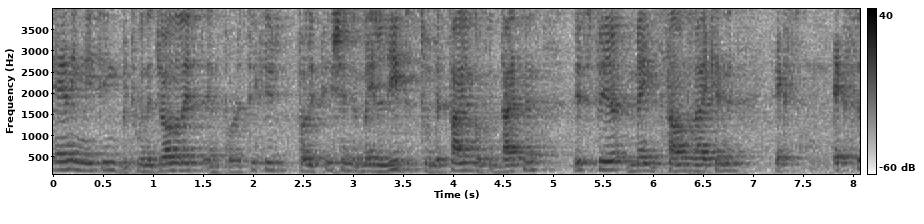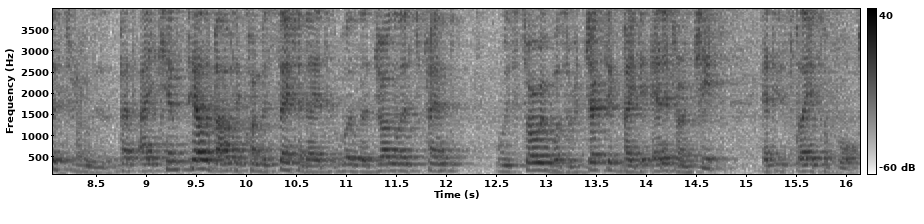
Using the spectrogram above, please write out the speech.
any meeting between a journalist and politi politician may lead to the filing of indictment. This fear may sound like an ex accessories, but I can tell about a conversation that I had with a journalist friend whose story was rejected by the editor-in-chief at his place of work.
